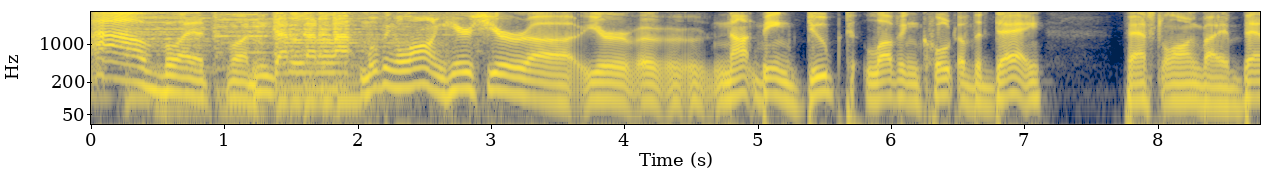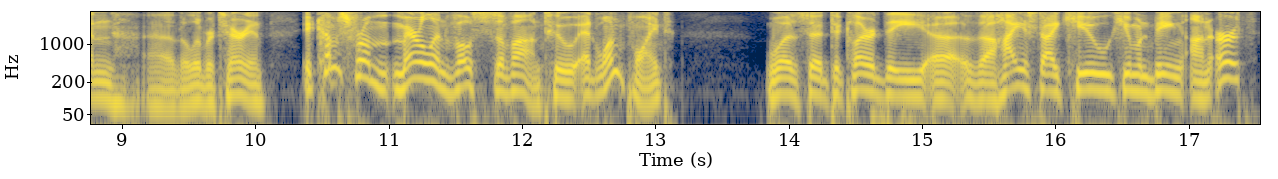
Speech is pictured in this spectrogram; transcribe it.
Oh boy, that's fun. Moving along, here's your uh, your uh, not being duped loving quote of the day, passed along by Ben, uh, the libertarian. It comes from Marilyn Vos Savant, who at one point was uh, declared the uh, the highest IQ human being on Earth.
